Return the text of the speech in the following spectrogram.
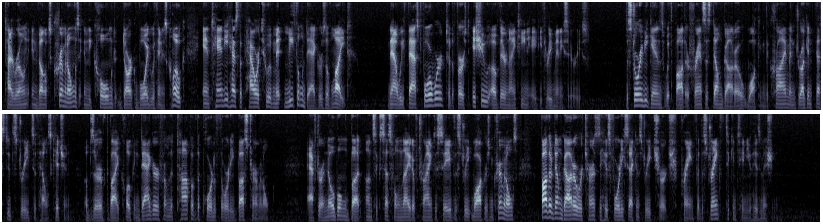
Tyrone envelops criminals in the cold, dark void within his cloak, and Tandy has the power to emit lethal daggers of light. Now we fast forward to the first issue of their 1983 miniseries. The story begins with Father Francis Delgado walking the crime and drug-infested streets of Hell's Kitchen, observed by Cloak and Dagger from the top of the Port Authority bus terminal. After a noble but unsuccessful night of trying to save the streetwalkers and criminals, Father Delgado returns to his 42nd Street church, praying for the strength to continue his mission.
